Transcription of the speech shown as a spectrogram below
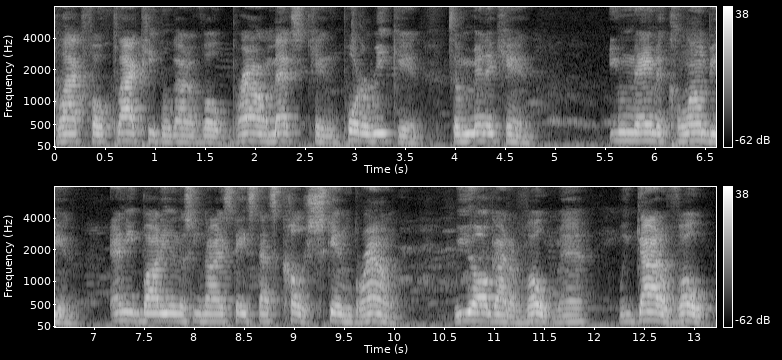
Black folk, black people gotta vote. Brown, Mexican, Puerto Rican, Dominican, you name it, Colombian, anybody in this United States that's color skin brown, we all gotta vote, man. We gotta vote.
